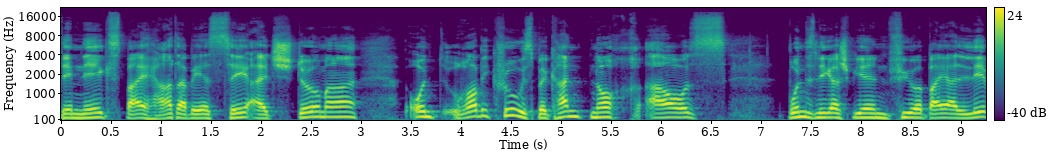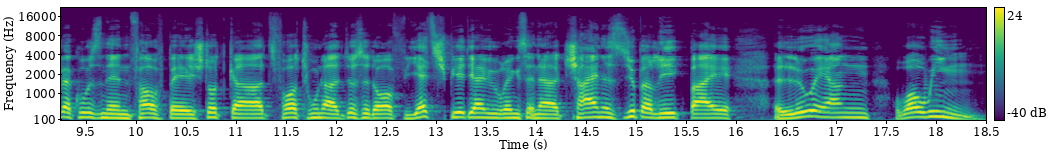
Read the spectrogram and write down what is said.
Demnächst bei Hertha BSC als Stürmer. Und Robbie Cruz, bekannt noch aus Bundesligaspielen für Bayer Leverkusen, den VfB Stuttgart, Fortuna Düsseldorf. Jetzt spielt er übrigens in der Chinese Super League bei Luoyang Wowing.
